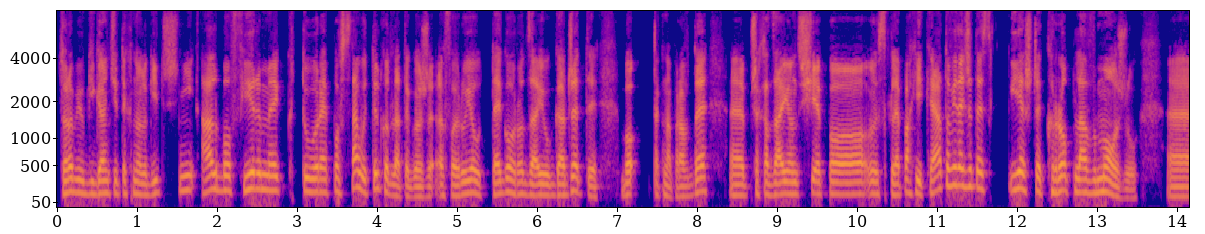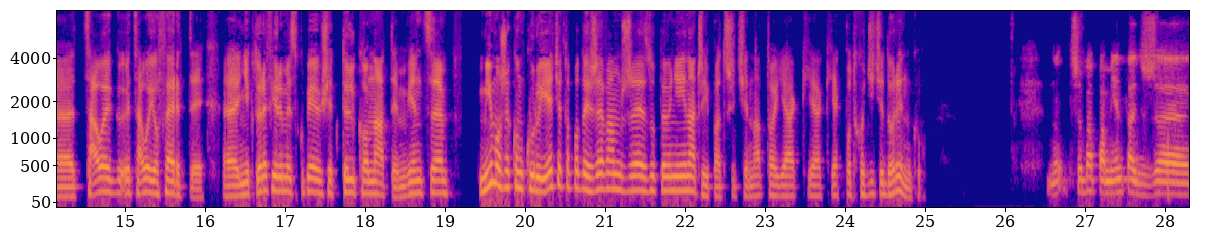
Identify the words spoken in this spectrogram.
co robią giganci technologiczni albo firmy, które powstały tylko dlatego, że oferują tego rodzaju gadżety, bo tak naprawdę e, przechadzając się po sklepach IKEA, to widać, że to jest jeszcze kropla w morzu e, całej, całej oferty. E, niektóre firmy skupiają się tylko na tym, więc mimo, że konkurujecie, to podejrzewam, że zupełnie inaczej patrzycie na to, jak, jak, jak podchodzicie do rynku. No, trzeba pamiętać, że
